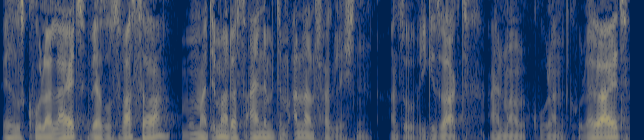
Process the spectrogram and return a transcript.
versus Cola Light versus Wasser. Man hat immer das eine mit dem anderen verglichen. Also wie gesagt, einmal Cola mit Cola Light,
